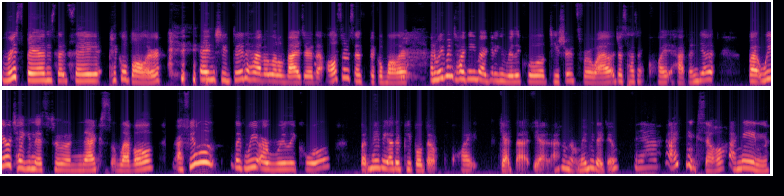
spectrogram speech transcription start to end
wristbands that say pickleballer, and she did have a little visor that also says pickleballer. And we've been talking about getting really cool t shirts for a while. It just hasn't quite happened yet. But we are taking this to a next level. I feel like we are really cool, but maybe other people don't quite get that yet. I don't know. Maybe they do. Yeah, I think so. I mean,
